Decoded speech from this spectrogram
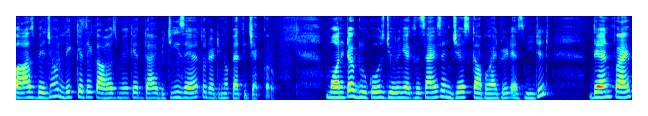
पास भेजें और लिख के दे कागज़ में कि डायबिटीज़ है तो रेटिनोपैथी चेक करो। Monitor glucose during exercise and just carbohydrate as needed then five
